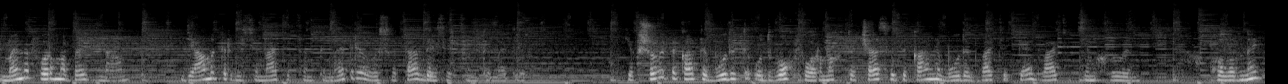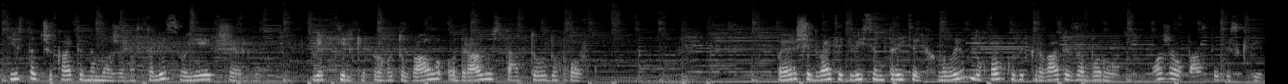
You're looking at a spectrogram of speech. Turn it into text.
У мене форма без дна, діаметр 18 см, висота 10 см. Якщо випікати будете у двох формах, то час випікання буде 25-27 хвилин. Головне, тісто чекати не може на столі своєї черги. Як тільки приготувало, одразу ставте у духовку. Перші 28-30 хвилин духовку відкривати заборонено, може опасти бісквіт.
